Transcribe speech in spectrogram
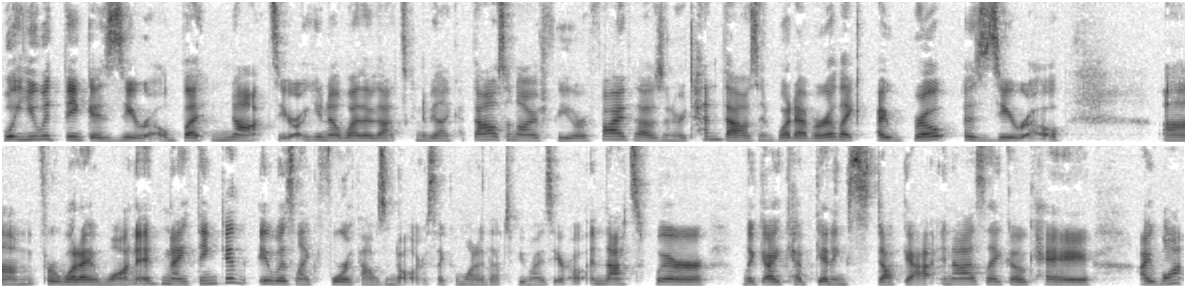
what you would think is zero, but not zero, you know, whether that's going to be like a thousand dollars for you or five thousand or ten thousand, whatever. Like I wrote a zero um, for what I wanted. And I think it, it was like $4,000. Like I wanted that to be my zero. And that's where like I kept getting stuck at. And I was like, okay, I want,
